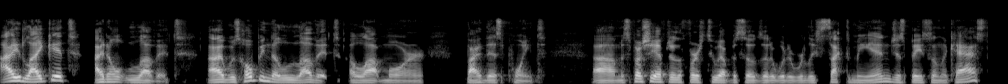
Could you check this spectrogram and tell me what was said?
I like it. I don't love it. I was hoping to love it a lot more by this point, um, especially after the first two episodes that it would have really sucked me in just based on the cast.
